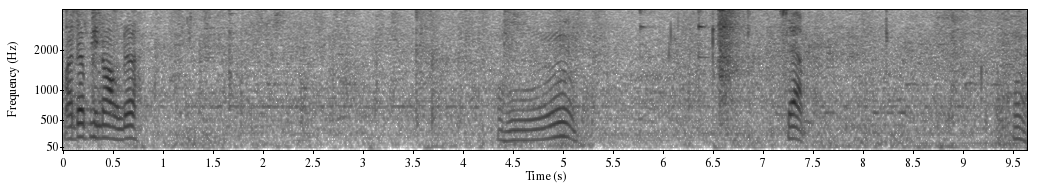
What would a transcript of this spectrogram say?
มาเด้อพี่น้องเด้ออืมแซ่บอืม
